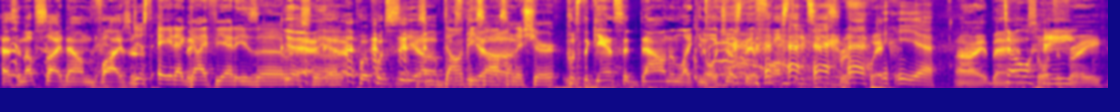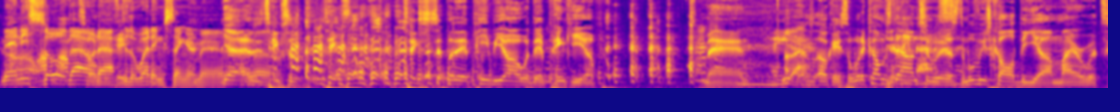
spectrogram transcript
has an upside down visor. just ate at Guy Fieri's uh, Yeah. Yeah. Put, puts the uh, puts donkey the, sauce uh, on his shirt. Puts the Gansett down and like you know adjust their frosted tips real quick. yeah. All right, man. Don't so it's a hate. very Man, he uh, I'm- sold I'm out totally after the wedding singer, man. Yeah, it takes a, takes takes a sip of their PBR with their pinky up. Man, All right, okay. So what it comes down to is the movie's called the uh, Meyerowitz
